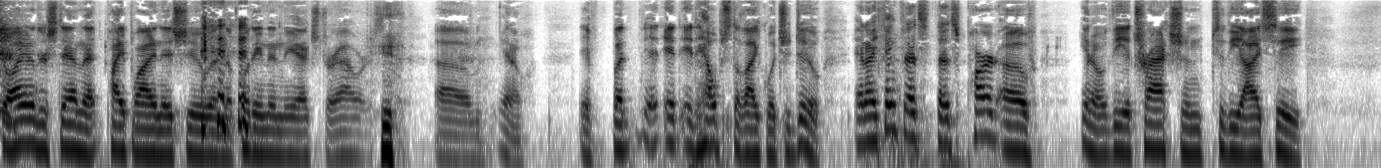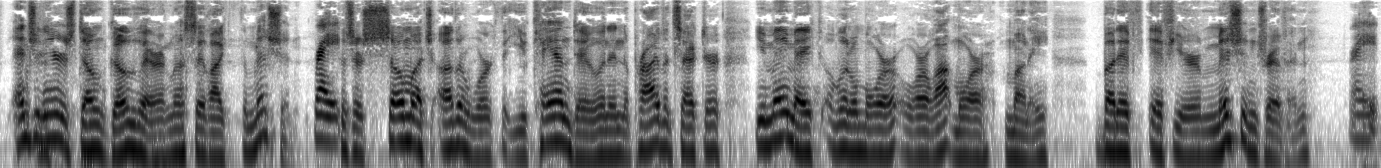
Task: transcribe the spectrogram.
so I understand that pipeline issue and the putting in the extra hours. Um, you know, if but it, it, it helps to like what you do, and I think that's that's part of you know the attraction to the IC. Engineers don't go there unless they like the mission Right. because there's so much other work that you can do and in the private sector you may make a little more or a lot more money but if if you're mission driven Right.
